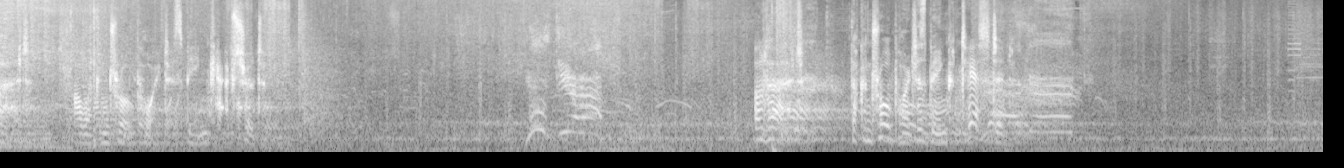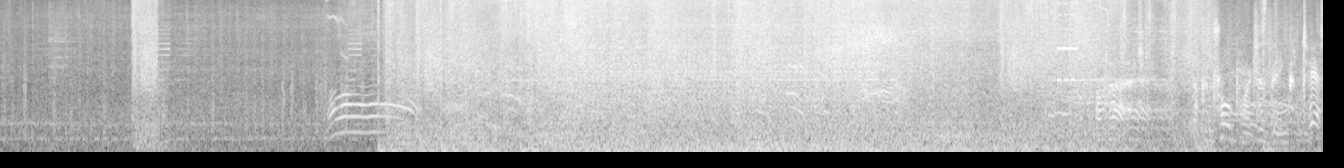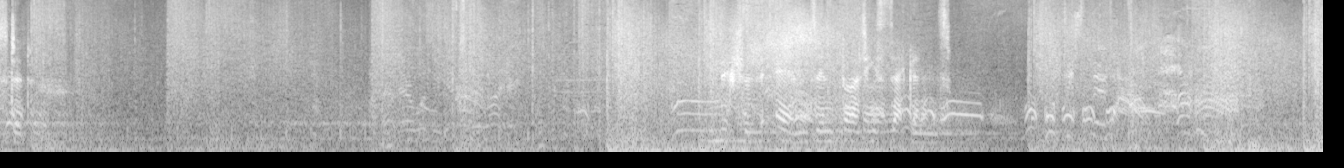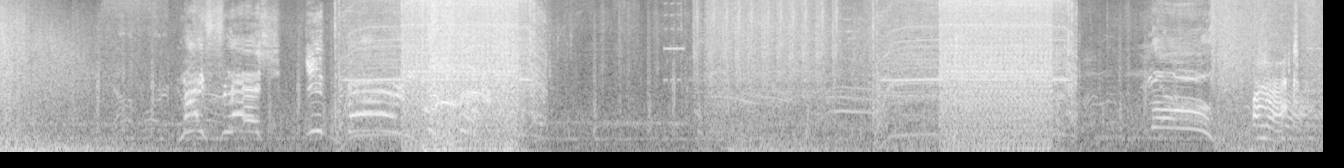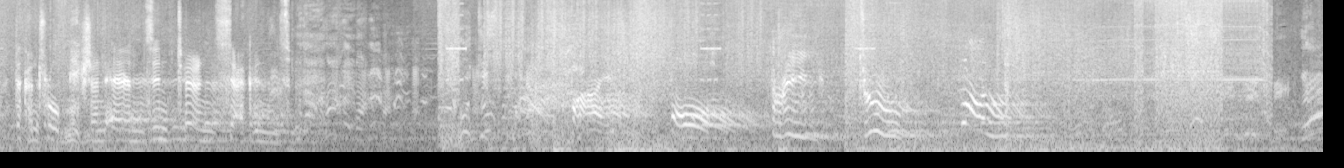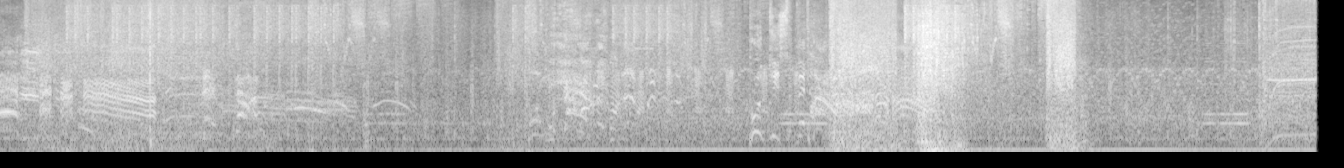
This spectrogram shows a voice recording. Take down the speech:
Alert! Our control point is being captured. Move gear! Alert! The control point is being contested. Alert! The control point is being contested. Ends in 30 seconds. My flesh! It burns! Alert! The control mission ends in 10 seconds. Puto espelho!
